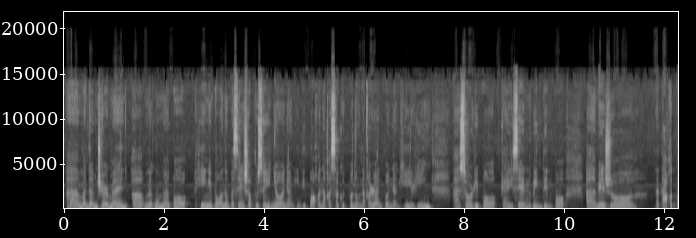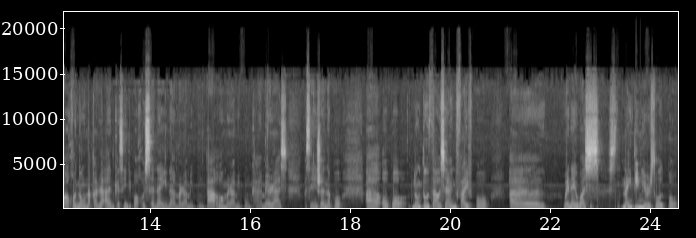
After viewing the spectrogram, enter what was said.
Ah, Madam Chairman, uh, unang-una po, hingi po ako ng pasensya po sa inyo nang hindi po ako nakasagot po nung nakaraan po ng hearing. Ah, sorry po kay Senwin din po. Ah, medyo natakot po ako nung nakaraan kasi hindi po ako sanay na marami pong tao, marami pong cameras. Pasensya na po. Ah, opo, nung 2005 po, ah, when I was 19 years old po,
